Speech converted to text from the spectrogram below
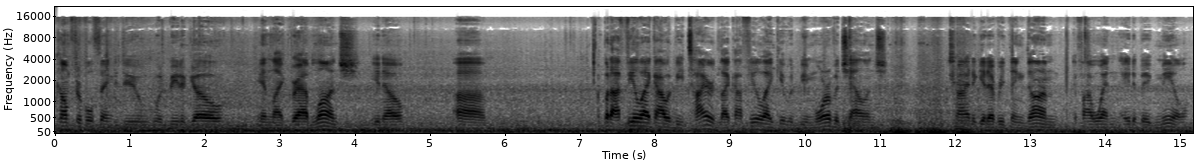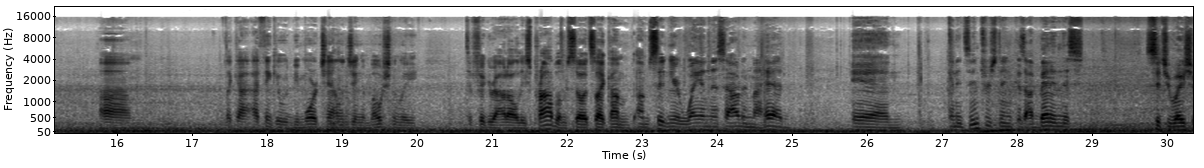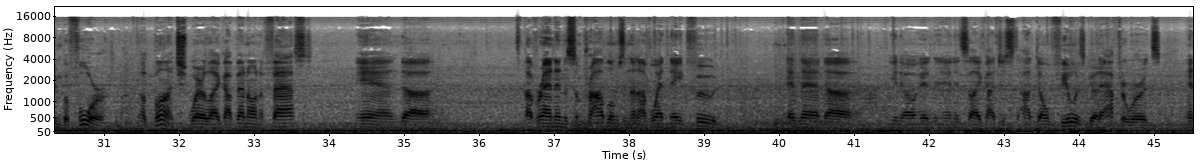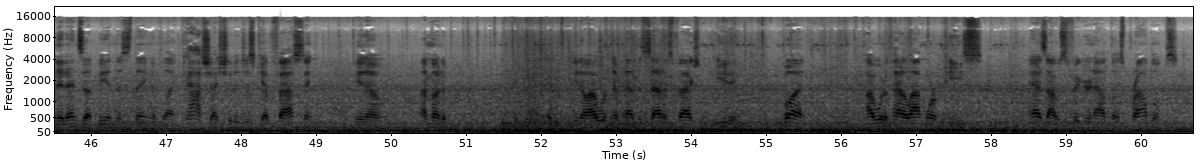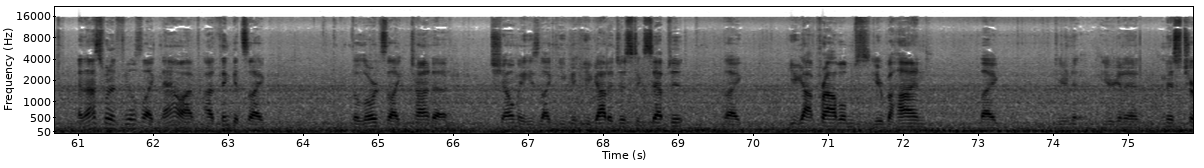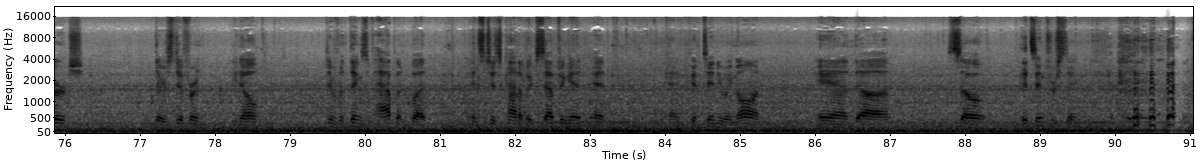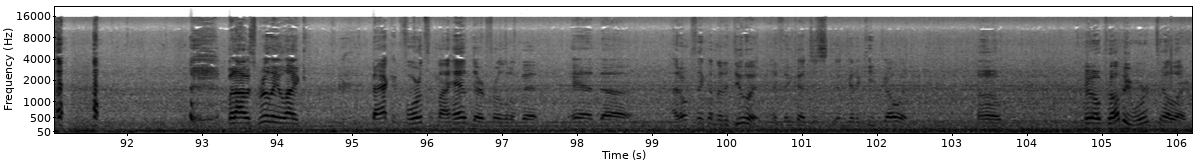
comfortable thing to do would be to go and like grab lunch, you know. Um, but I feel like I would be tired. Like I feel like it would be more of a challenge trying to get everything done if I went and ate a big meal. Um, like I, I think it would be more challenging emotionally to figure out all these problems. So it's like I'm I'm sitting here weighing this out in my head, and and it's interesting because I've been in this situation before a bunch where like I've been on a fast and uh, I've ran into some problems and then I've went and ate food. And then uh, you know and, and it's like I just I don't feel as good afterwards. And it ends up being this thing of like gosh I should have just kept fasting you know I might have you know I wouldn't have had the satisfaction of eating but I would have had a lot more peace as I was figuring out those problems. And that's what it feels like now. I, I think it's like the Lord's like trying to show me. He's like, you, you got to just accept it. Like, you got problems, you're behind. Like, you're, you're going to miss church. There's different, you know, different things have happened, but it's just kind of accepting it and, and continuing on and uh, so it's interesting. but I was really like back and forth in my head there for a little bit, and uh, I don't think I'm gonna do it. I think I just am gonna keep going. Um, and I'll probably work till like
